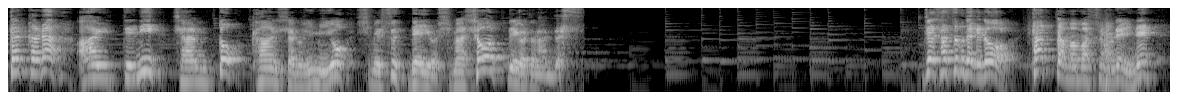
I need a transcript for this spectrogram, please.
だから相手にちゃんと感謝の意味を示す礼をしましょうっていうことなんです。じゃあ早速だけど、立ったままする礼ね。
